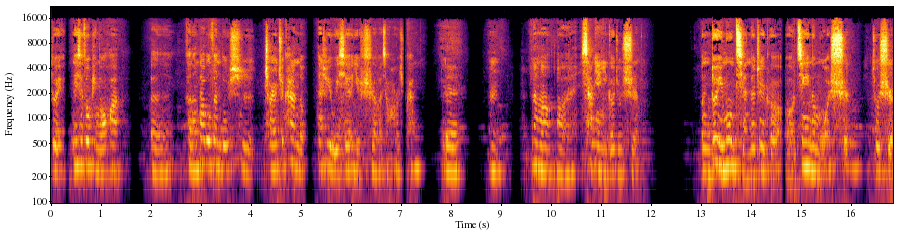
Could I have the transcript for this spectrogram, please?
对那些作品的话，嗯，可能大部分都是成人去看的，但是有一些也是适合小孩去看的。对，对嗯。那么，呃，下面一个就是，嗯，对于目前的这个呃经营的模式，就是，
